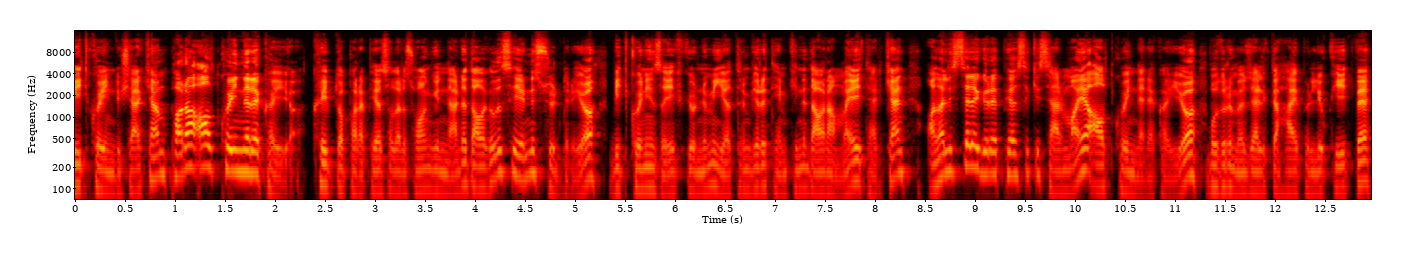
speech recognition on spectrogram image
Bitcoin düşerken para altcoin'lere kayıyor. Kripto para piyasaları son günlerde dalgalı seyrini sürdürüyor. Bitcoin'in zayıf görünümü yatırımcıları temkinli davranmaya iterken analistlere göre piyasadaki sermaye altcoin'lere kayıyor. Bu durum özellikle Hyperliquid ve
